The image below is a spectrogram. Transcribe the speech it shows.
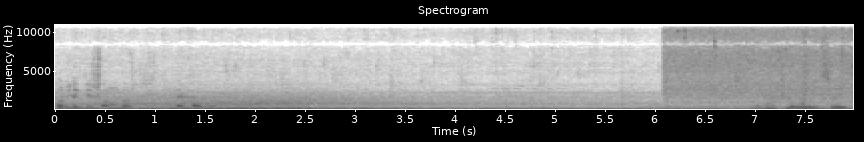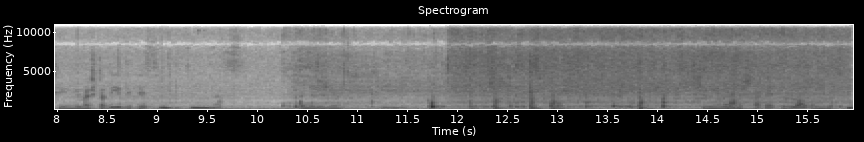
করলে কি সুন্দর দেখা যায় এখন চি- চিংড়ি মাছটা দিয়ে দিতেছি চিংড়ি মাছ। চিংড়ি মাছ। চিংড়ি মাছের সাথে একটু লবণ দিচ্ছি।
